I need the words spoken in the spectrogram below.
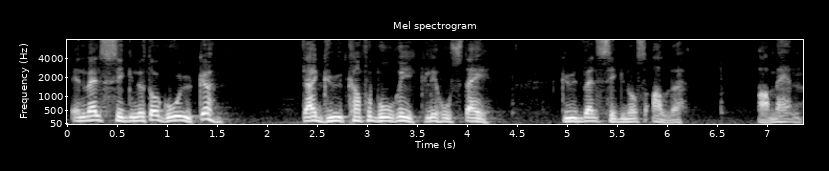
en velsignet og god uke, der Gud kan få bo rikelig hos deg. Gud velsigne oss alle. Amen.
